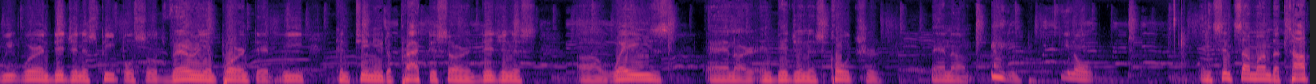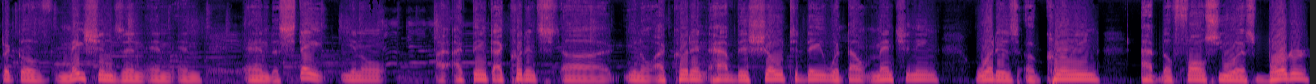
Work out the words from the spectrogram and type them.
we we're indigenous people, so it's very important that we continue to practice our indigenous uh, ways and our indigenous culture. And um, you know, and since I'm on the topic of nations and and and and the state, you know, I, I think I couldn't, uh, you know, I couldn't have this show today without mentioning what is occurring at the false U.S. border.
